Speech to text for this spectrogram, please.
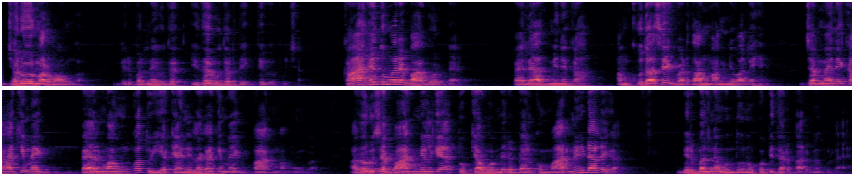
ज़रूर मरवाऊँगा। बिरबल ने उधर, इधर उधर देखते हुए पूछा, कहाँ है तुम्हारे बाघ और बैल? पहले आदमी ने कहा, हम खुदा से एक वरदान मांगने वाले हैं। जब मैंने कहा कि मैं एक बैल मांगूँगा तो यह कहने लगा कि मैं एक बाघ मांगूँगा। अगर उसे बाघ मिल गया तो क्या वो मेरे बैल को मार नहीं डालेगा? बिरबल ने उन दोनों को भी दरबार में बुलाया।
